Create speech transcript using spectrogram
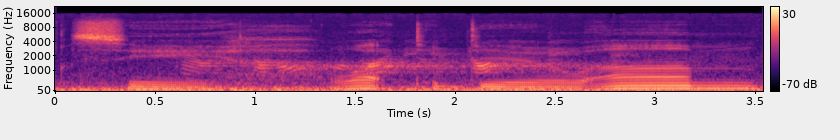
Let's see what to do. Um,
